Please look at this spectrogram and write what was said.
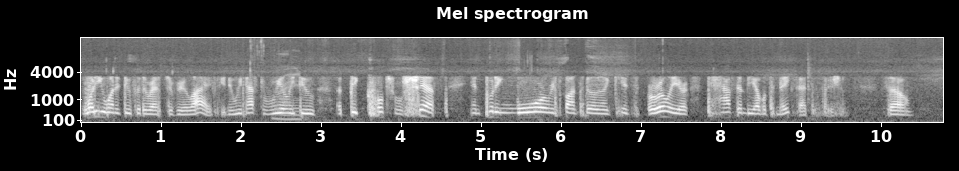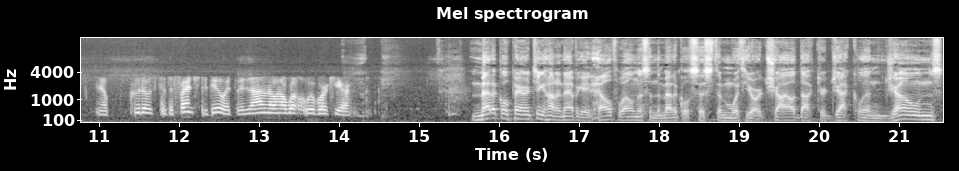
"What do you want to do for the rest of your life?" You know, we'd have to really do a big cultural shift in putting more responsibility on kids earlier to have them be able to make that decision. So, you know, kudos to the French to do it, but I don't know how well it would work here. Medical Parenting How to Navigate Health, Wellness, in the Medical System with Your Child, Dr. Jacquelin Jones.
